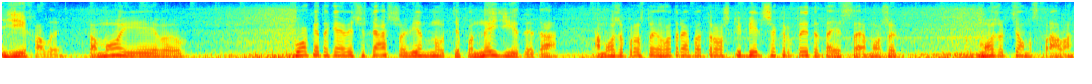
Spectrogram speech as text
їхали. Тому і е, поки таке відчуття, що він ну, типу, не їде, да? а може просто його треба трошки більше крутити та і все. Може, може в цьому справа.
